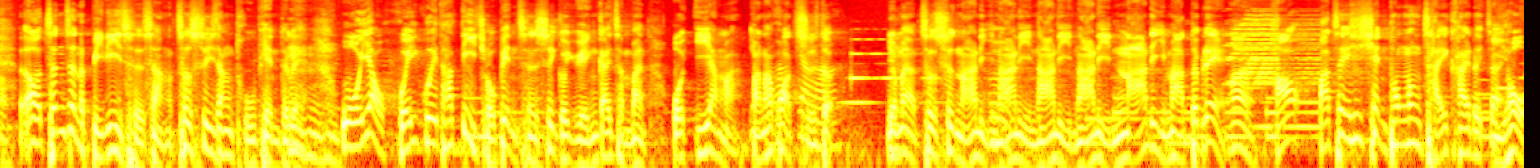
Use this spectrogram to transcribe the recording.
呃，真正的比例尺上，这是一张图片，对不对？我要回归它地球变成是一个圆，该怎么办？我一样嘛，把它画直的。有没有？这是哪里哪里哪里哪里哪里嘛，对不对？嗯好，把这些线通通裁开了以后，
